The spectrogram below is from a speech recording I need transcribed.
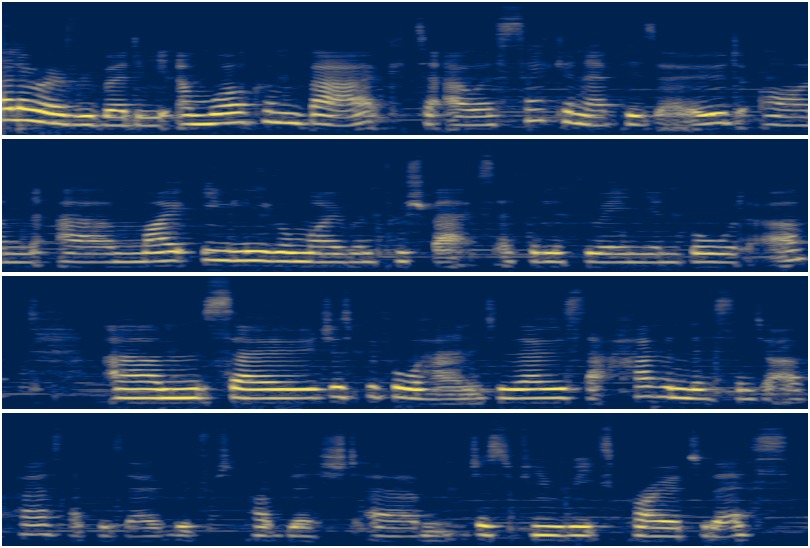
Hello, everybody, and welcome back to our second episode on um, my illegal migrant pushbacks at the Lithuanian border. Um, so, just beforehand, to those that haven't listened to our first episode, which was published um, just a few weeks prior to this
